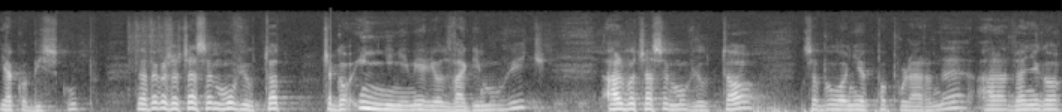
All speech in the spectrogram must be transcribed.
jako biskup, dlatego że czasem mówił to, czego inni nie mieli odwagi mówić, albo czasem mówił to, co było niepopularne, a dla niego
